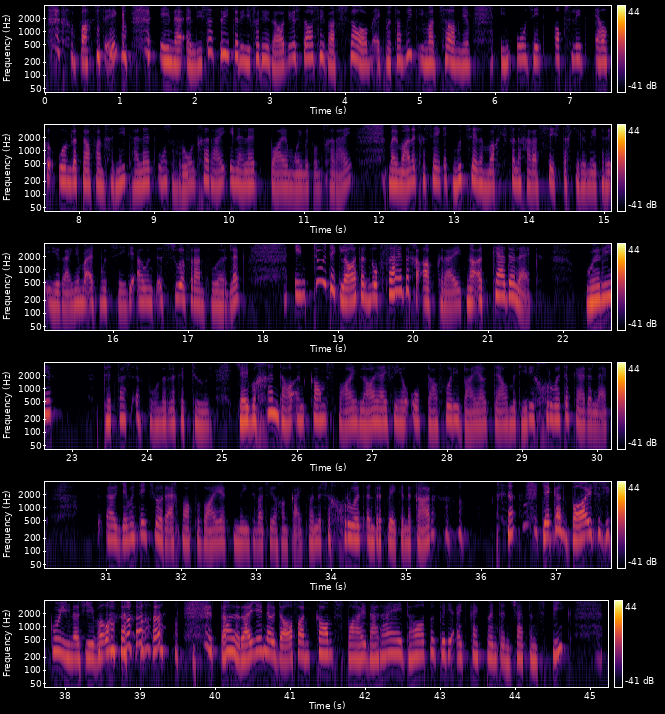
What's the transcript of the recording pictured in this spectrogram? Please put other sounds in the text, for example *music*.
was ek en uh, Elisa Trieter hier van die radiostasie was saam. Ek moes dan met iemand saamneem en ons het absoluut elke oomblik daarvan geniet. Hulle het ons rondgery en hulle het baie mooi met ons gery. My man het gesê ek moet sê hulle mag nie vinniger as 60 km/h ry nie, maar ek moet sê die ouens is so verantwoordelik. En toe het ek later nog verder geupgrade gery na 'n Cadillac. Hoor hier, dit was 'n wonderlike toer. Jy begin daar in Kampsbaai, laai hy vir jou op daar voor die Beyhotel met hierdie groot Cadillac. Uh, jy moet net vir jou regmaak vir baie mense wat vir jou gaan kyk want dit is 'n groot indrukwekkende kar. *laughs* *laughs* jy kan baie soos die queen as jy wil. *laughs* dan ry jy nou daarvan Kampsbaai, dan ry jy daar tot by die uitkykpunt in Chapman's Peak.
